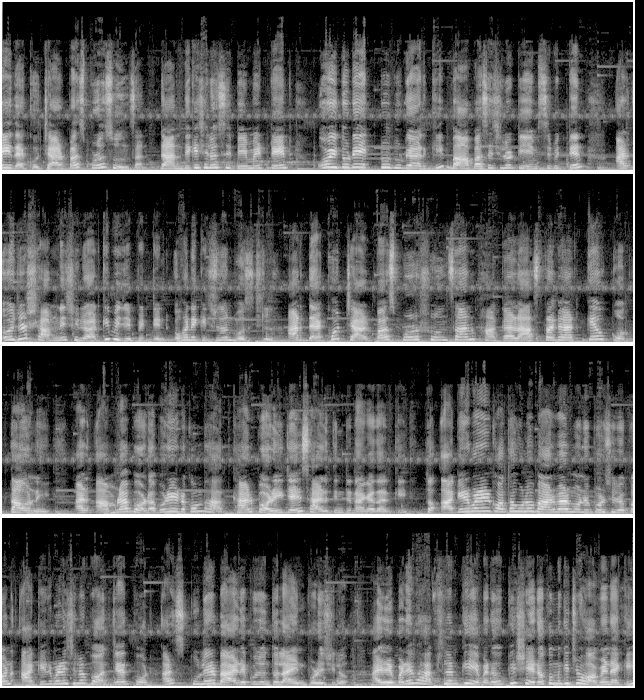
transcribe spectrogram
এই দেখো, চারপাশ পুরো সুনসান। ডান দিকে ছিল সিপিএম এর টেন্ট ওই দূরে একটু দূরে আর কি, বাঁ পাশে ছিল টিএমসিপির টেন্ট আর ওই যে সামনে ছিল আর কি বিজেপির টেন্ট ওখানে কিছুজন বসেছিল। আর দেখো, চারপাশ পুরো শুনশান, ফাঁকা রাস্তাঘাট, কেউ কোথাও নেই। আর আমরা বরাবরই এরকম ভাত খাওয়ার পরেই যাই সাড়ে তিনটে নাগাদ আর কি। তো আগের বারের কথাগুলো বারবার মনে পড়ছিল, কারণ আগের বারে ছিল পঞ্চায়েত ভোট আর স্কুলের বাইরে পর্যন্ত লাইন পড়েছিল। আর এবারে ভাবছিলাম কি, এবারেও কি সেরকম কিছু হবে নাকি?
